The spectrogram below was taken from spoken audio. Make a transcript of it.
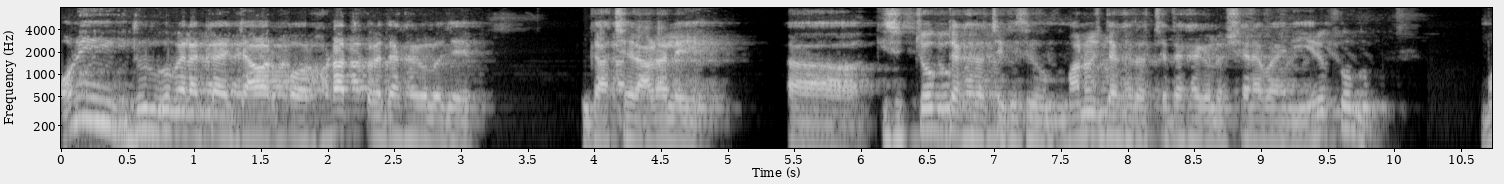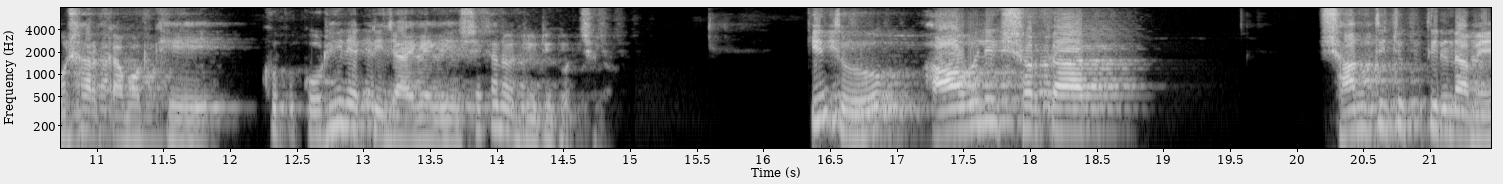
অনেক দুর্গম এলাকায় যাওয়ার পর হঠাৎ করে দেখা গেল যে গাছের আড়ালে কিছু চোখ দেখা যাচ্ছে, কিছু মানুষ দেখা যাচ্ছে, দেখা গেল সেনাবাহিনী। এরকম মশার কামড় খেয়ে খুব কঠিন একটি জায়গায় গিয়ে সেখানেও ডিউটি করছিল। কিন্তু আওয়ামী লীগ সরকার শান্তি চুক্তির নামে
